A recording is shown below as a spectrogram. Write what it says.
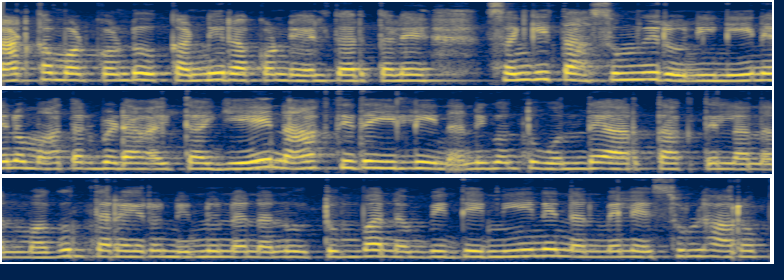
ನಾಟಕ ಮಾಡಿಕೊಂಡು ಕಣ್ಣೀರು ಹಾಕೊಂಡು ಹೇಳ್ತಾ ಇರ್ತಾಳೆ, ಸಂಗೀತ ಸುಮ್ಮನಿರು ನೀನೇನೇನೋ ಮಾತಾಡಬೇಡ, ಆಯಿತಾ? ಏನಾಗ್ತಿದೆ ಇಲ್ಲಿ? ನನಗಂತೂ ಒಂದೇ ಅರ್ಥ ಆಗ್ತಿಲ್ಲ. ನನ್ನ ಮಗನ ಥರ ಇರೋ ನಿನ್ನನ್ನು ನಾನು ತುಂಬ ನಂಬಿದ್ದೆ. ನೀನೇ ನನ್ನ ಮೇಲೆ ಸುಳ್ಳು ಆರೋಪ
